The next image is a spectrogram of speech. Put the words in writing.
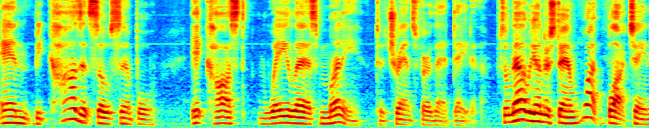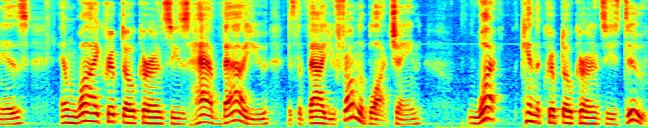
And because it's so simple, it costs way less money to transfer that data. So now that we understand what blockchain is and why cryptocurrencies have value, is the value from the blockchain, what can the cryptocurrencies do?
